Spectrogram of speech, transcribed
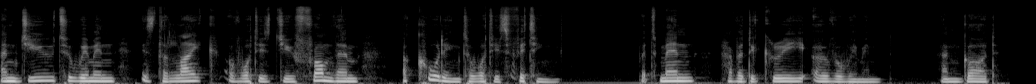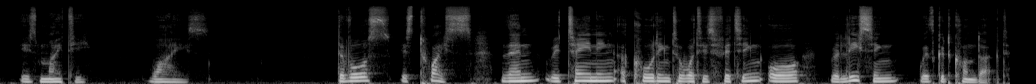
and due to women is the like of what is due from them according to what is fitting. But men have a degree over women, and God is mighty, wise. Divorce is twice, then retaining according to what is fitting, or releasing with good conduct.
